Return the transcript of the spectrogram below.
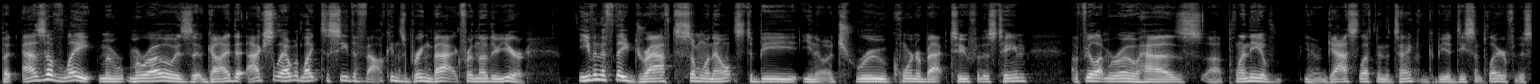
but as of late, Moreau is a guy that actually I would like to see the Falcons bring back for another year even if they draft someone else to be, you know, a true cornerback two for this team, I feel like Moreau has uh, plenty of you know gas left in the tank and could be a decent player for this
